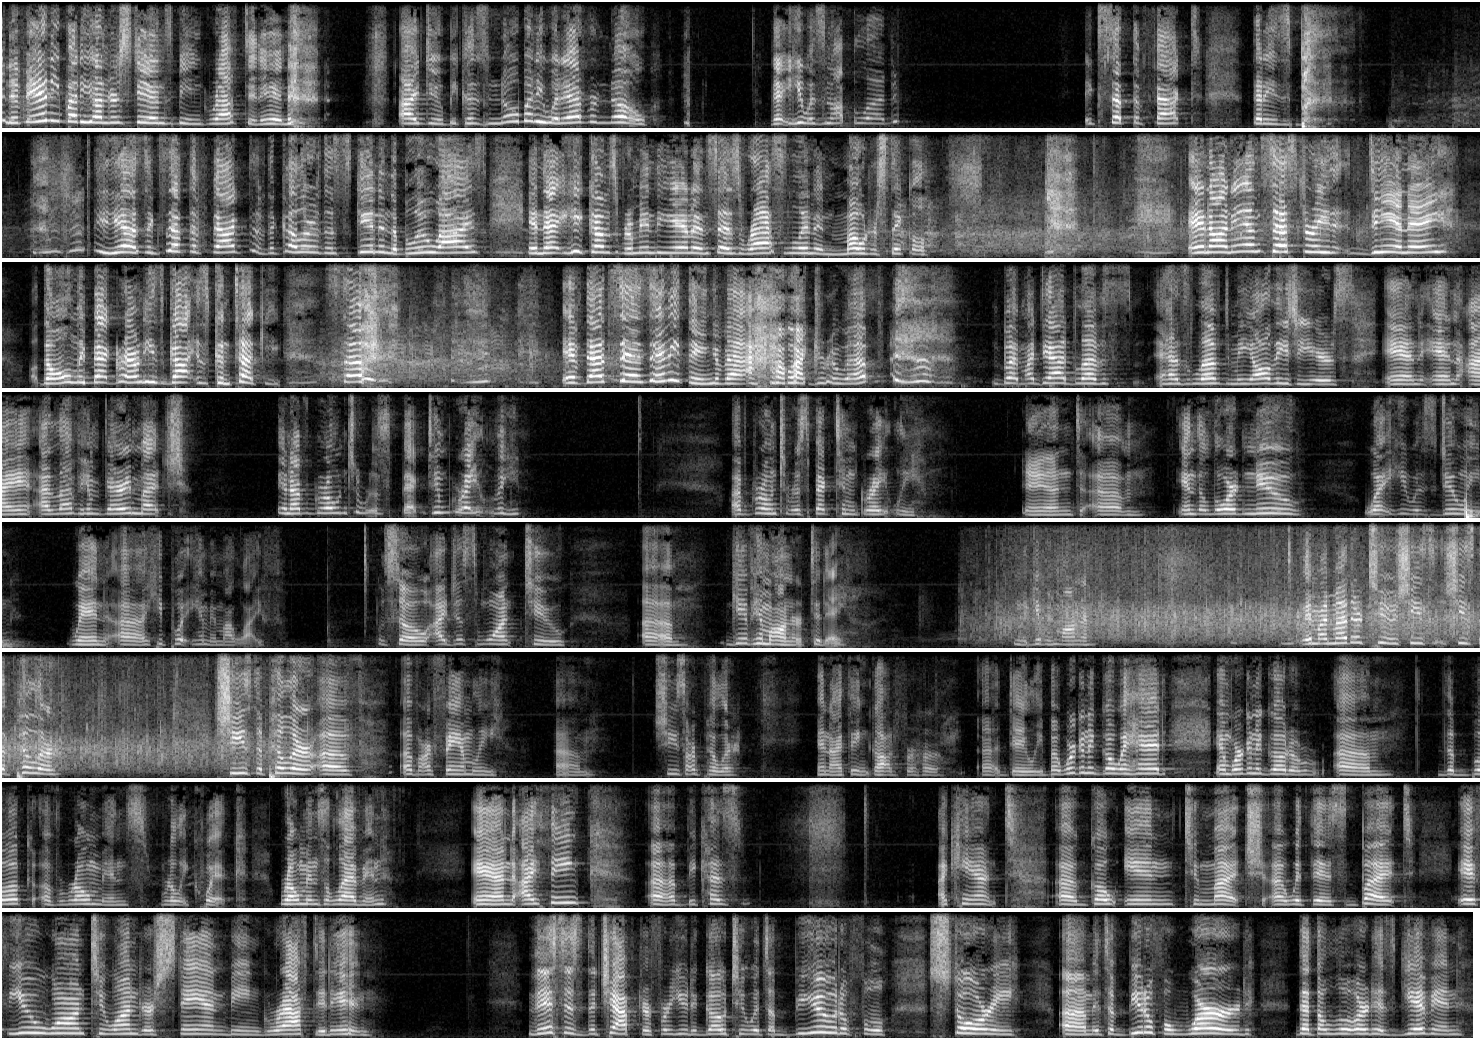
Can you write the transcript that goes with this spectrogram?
And if anybody understands being grafted in, I do, because nobody would ever know that he was not blood, except the fact that he's. yes, except the fact of the color of the skin and the blue eyes, and that he comes from Indiana and says wrestling and motorcycle. and on Ancestry DNA, the only background he's got is Kentucky. So, if that says anything about how I grew up, but my dad loves has loved me all these years and and I I love him very much, and I've grown to respect him greatly. I've grown to respect him greatly, and um, and the Lord knew what He was doing when uh, He put him in my life. So I just want to um, give him honor today. I'm to give him honor and my mother too she's she's the pillar. She's the pillar of of our family. Um, she's our pillar and i thank god for her uh, daily. But we're going to go ahead and we're going to go to um, the book of romans really quick. Romans 11 and i think uh, because i can't uh, go into much uh, with this, but if you want to understand being grafted in, this is the chapter for you to go to. It's a beautiful story, um, it's a beautiful word that the Lord has given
